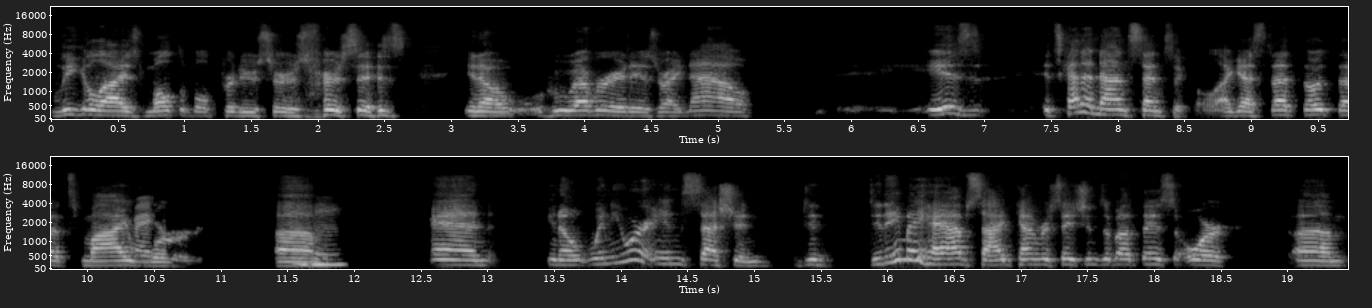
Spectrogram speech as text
legalized multiple producers versus you know whoever it is right now is it's kind of nonsensical i guess that that's my right. word um mm-hmm. and you know when you were in session did did anybody have side conversations about this or um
